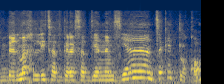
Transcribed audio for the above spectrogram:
من بعد ما خليت هاد الكريسات ديالنا مزيان حتى كيطلقوا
